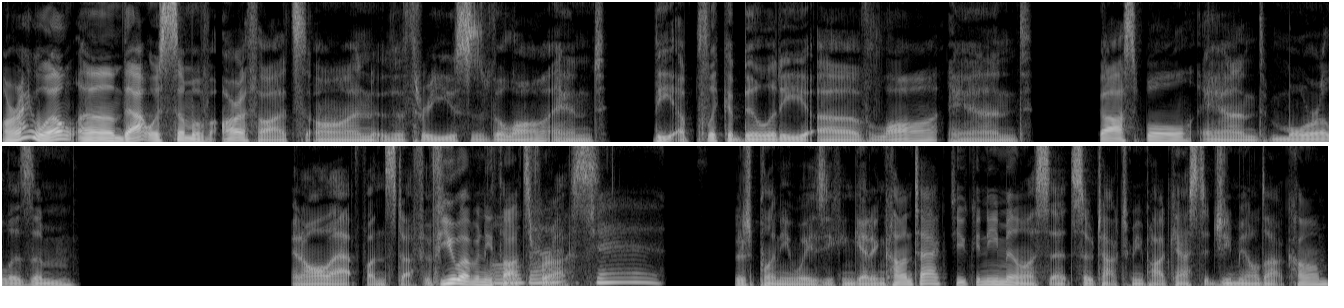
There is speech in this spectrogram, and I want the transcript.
all right, well, um, that was some of our thoughts on the three uses of the law and the applicability of law and gospel and moralism and all that fun stuff. If you have any All thoughts for us, jazz. there's plenty of ways you can get in contact. You can email us at so talk to me podcast at gmail.com.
